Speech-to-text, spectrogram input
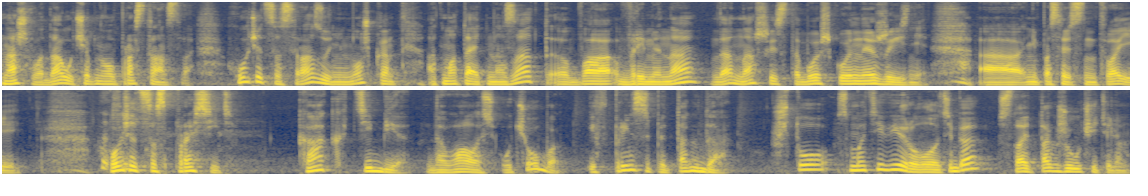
нашего да, учебного пространства. Хочется сразу немножко отмотать назад во времена да, нашей с тобой школьной жизни, а, непосредственно твоей. Хочется спросить, как тебе давалась учеба и, в принципе, тогда, что смотивировало тебя стать также учителем?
